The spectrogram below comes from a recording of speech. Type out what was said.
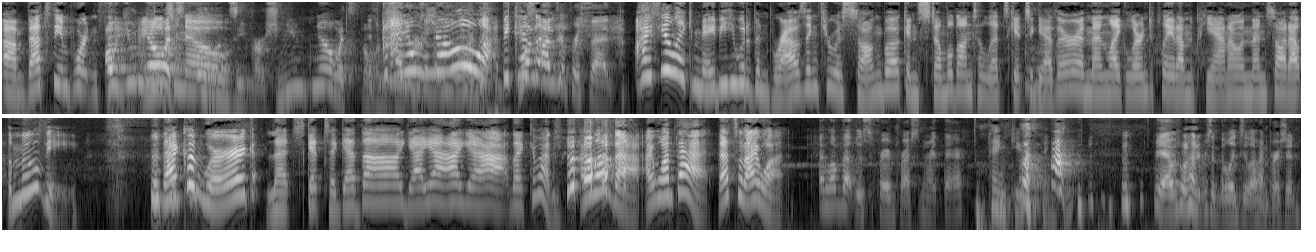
Um, that's the important thing. Oh, thing. you I know need it's to the know. Lindsay version. You know it's the Lindsay I don't version. know because One hundred percent. I feel like maybe he would have been browsing through a songbook and stumbled onto "Let's Get Together" and then like learned to play it on the piano and then sought out the movie. That could work. Let's get together. Yeah, yeah, yeah. Like, come on. I love that. I want that. That's what I want. I love that Lucifer impression right there. Thank you. Thank you. Yeah, it was one hundred percent the Lindsay Lohan version.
